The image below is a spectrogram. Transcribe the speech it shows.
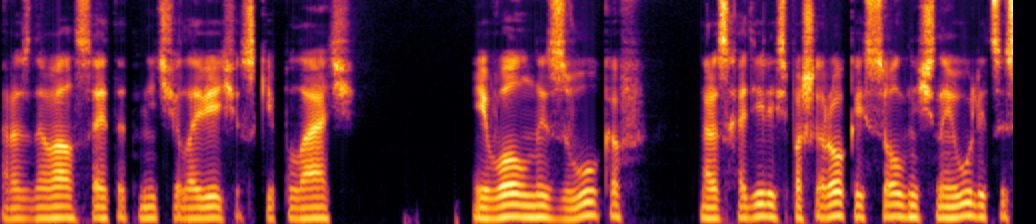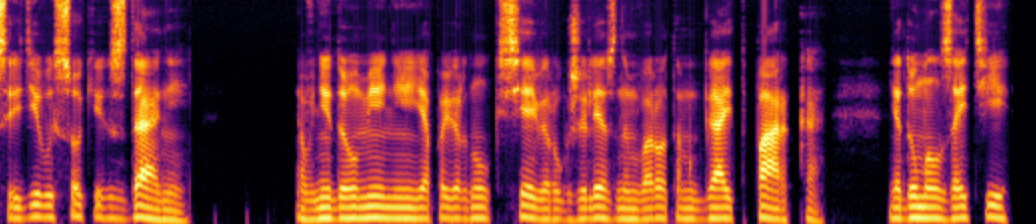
Раздавался этот нечеловеческий плач, и волны звуков расходились по широкой солнечной улице среди высоких зданий. В недоумении я повернул к северу, к железным воротам Гайд-парка. Я думал зайти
